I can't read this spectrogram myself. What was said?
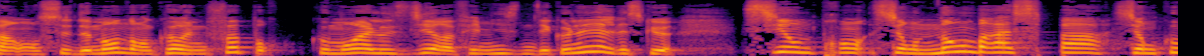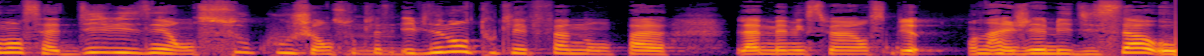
on se demande encore une fois pour comment elle ose dire féminisme décolonial Parce que si on prend, si on n'embrasse pas, si on commence à diviser en sous-couches, en sous-classes, mm. évidemment, toutes les femmes n'ont pas la même expérience. On n'a jamais dit ça aux,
